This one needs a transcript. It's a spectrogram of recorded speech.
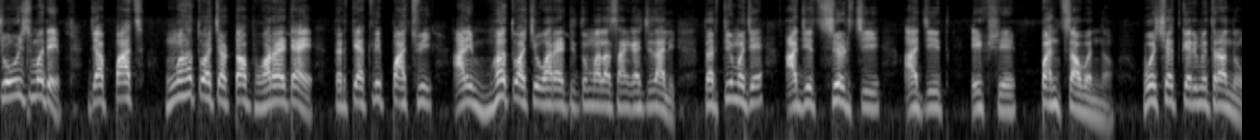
चोवीसमध्ये ज्या पाच महत्त्वाच्या टॉप व्हरायटी आहे तर त्यातली पाचवी आणि महत्त्वाची व्हरायटी तुम्हाला सांगायची झाली. तर ती म्हणजे अजित सीडची अजित एकशे पंचावन्न. व शेतकरी मित्रांनो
